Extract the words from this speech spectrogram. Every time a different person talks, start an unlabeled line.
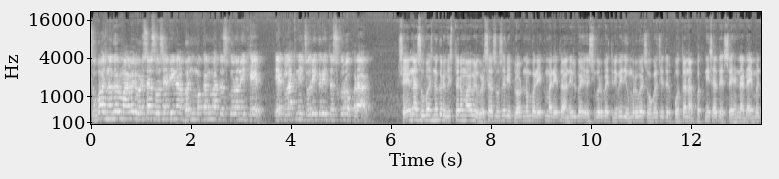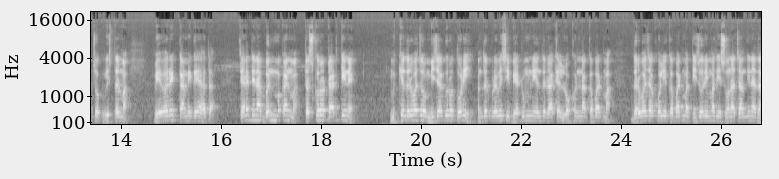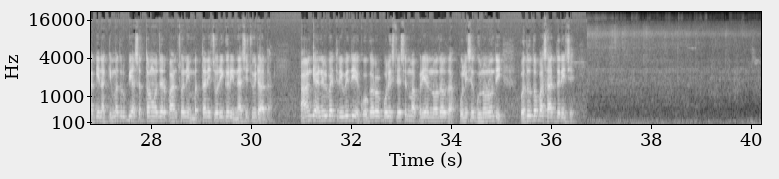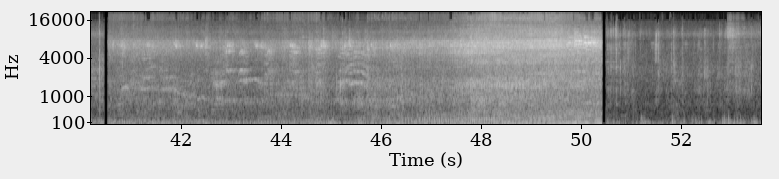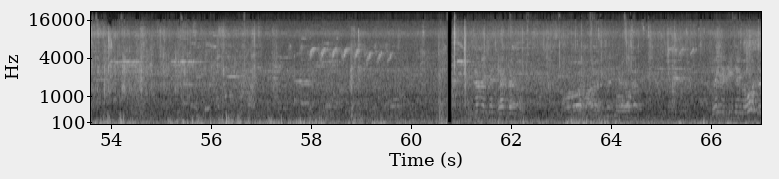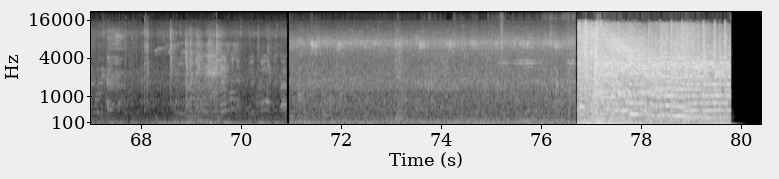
સુભાષનગરમાં આવેલ વરસાદ સોસાયટીના બંધ મકાનમાં તસ્કરોની ખેપ. એક લાખની ચોરી કરી તસ્કરો ફરાર. શહેરના સુભાષનગર વિસ્તારમાં આવેલ વરસાદ સોસાયટી પ્લોટ નંબર એકમાં રહેતા અનિલભાઈ અશ્વરભાઈ ત્રિવેદી ઉંમર વર્ષ ઓગણસિત્તેર, પોતાના પત્ની સાથે શહેરના ડાયમંડ ચોક વિસ્તારમાં વ્યવહારિક કામે ગયા હતા. ત્યારે તેના બંધ મકાનમાં તસ્કરો તાટકીને મુખ્ય દરવાજો મિજાગરો તોડી અંદર પ્રવેશી બેડરૂમની અંદર રાખેલ લોખંડના કબાટમાં દરવાજા ખોલી કબાટમાં તિજોરીમાંથી સોના ચાંદીના દાગીના કિંમત રૂપિયા સત્તાણું હજાર પાંચસોની મત્તાની ચોરી કરી નાસી છૂટ્યા હતા. આ અંગે અનિલભાઈ ત્રિવેદીએ ઘોઘારોડ પોલીસ સ્ટેશનમાં ફરિયાદ નોંધાવતા પોલીસે ગુનો નોંધી વધુ તપાસ હાથ ધરી છે.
